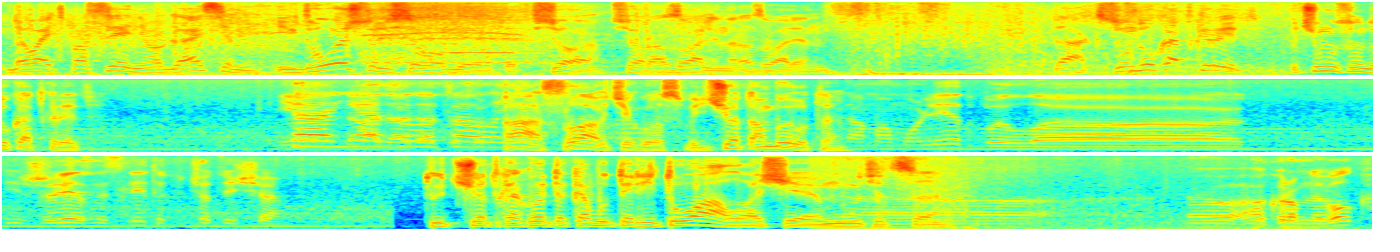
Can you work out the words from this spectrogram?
Давайте последнего гасим. Их двое, что ли, всего было тут? Все, все, развален, развален. Так, сундук открыт. Почему сундук открыт? Нет, Да, я залутала. точно. А, слава тебе, господи, что там было-то? Там амулет был, э, железный слиток, что-то еще. Тут что-то какой-то как будто ритуал вообще мутится. Э, огромный волк.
